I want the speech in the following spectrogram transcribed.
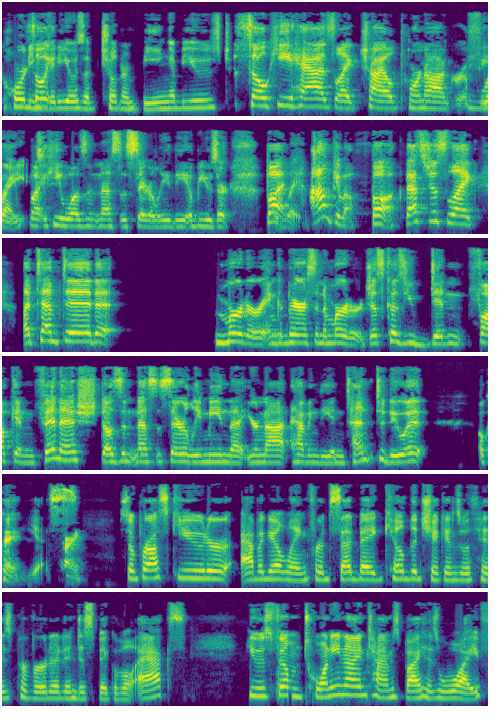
hoarding So- videos of children being abused. so he has like child pornography, Right. But he wasn't necessarily the abuser. But Right. I don't give a fuck. That's just like attempted murder in mm-hmm. comparison to murder. Just because you didn't fucking finish doesn't necessarily mean that you're not having the intent to do it. Okay, Yes. sorry. So prosecutor Abigail Langford said Begg killed the chickens with his perverted and despicable acts. He was filmed 29 times by his wife.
